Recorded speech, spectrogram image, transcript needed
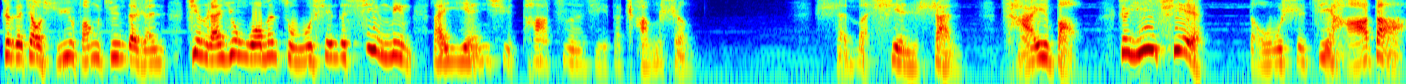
这个叫徐防军的人，竟然用我们祖先的性命来延续他自己的长生。什么仙山财宝，这一切都是假的。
